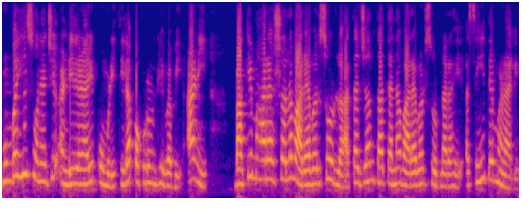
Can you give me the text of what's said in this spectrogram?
मुंबई ही सोन्याची अंडी देणारी कोंबडी तिला पकडून ठेवावी. आणि बाकी महाराष्ट्राला वाऱ्यावर सोडलं आता जनता त्यांना वाऱ्यावर सोडणार आहे असेही ते म्हणाले.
